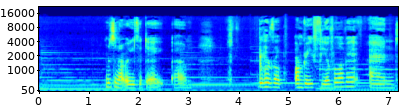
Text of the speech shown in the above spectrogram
I'm just not ready to date. Um, because like I'm very fearful of it and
